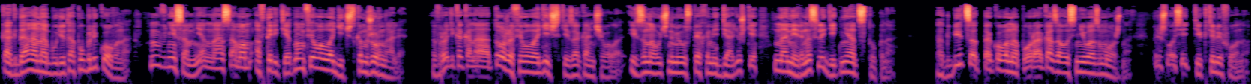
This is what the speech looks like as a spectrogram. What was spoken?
когда она будет опубликована, в, несомненно, самом авторитетном филологическом журнале. Вроде как она тоже филологически заканчивала, и за научными успехами дядюшки намерена следить неотступно. Отбиться от такого напора оказалось невозможно, пришлось идти к телефону.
